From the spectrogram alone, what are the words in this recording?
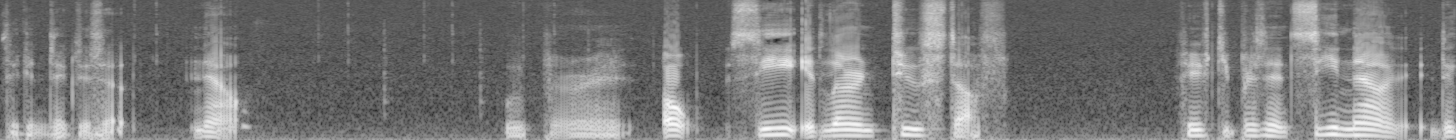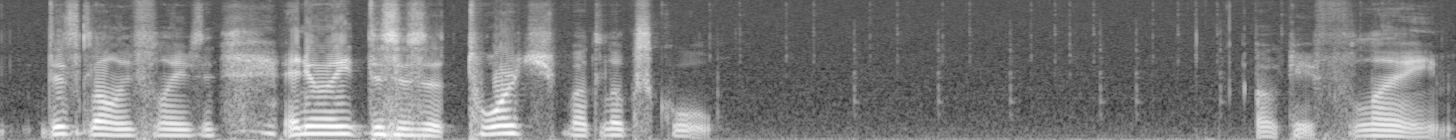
So you can take this out. Now, oh, see, it learned two stuff. 50%. See now, the, this glowing flames. Anyway, this is a torch, but looks cool. Okay, flame.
